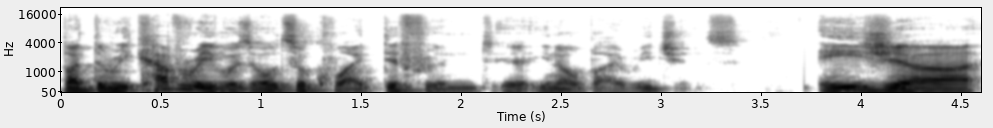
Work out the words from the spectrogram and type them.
But the recovery was also quite different, uh, you know, by regions. Asia,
